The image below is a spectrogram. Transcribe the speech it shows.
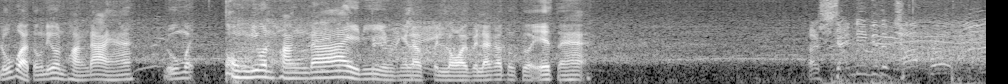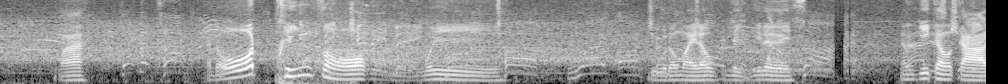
รู้ป่ะตรงนี้มันพังได้ฮะ รู้ไหมตรงนี้มันพังได้นี่เป็นไงเราเป็นรอยไปแล้วครับตรงตัวเอสนะฮะมากระโดดทิ้งศอกโอ้ย Right ดู onto ทำไมเราหนีเลยเมื่อกี้กรรมการ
